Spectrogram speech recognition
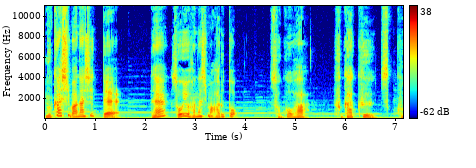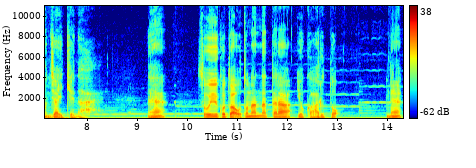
昔話って、ね、そういう話もあると、そこは深く突っ込んじゃいけない。ね。そういうことは大人になったらよくあると。ね。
